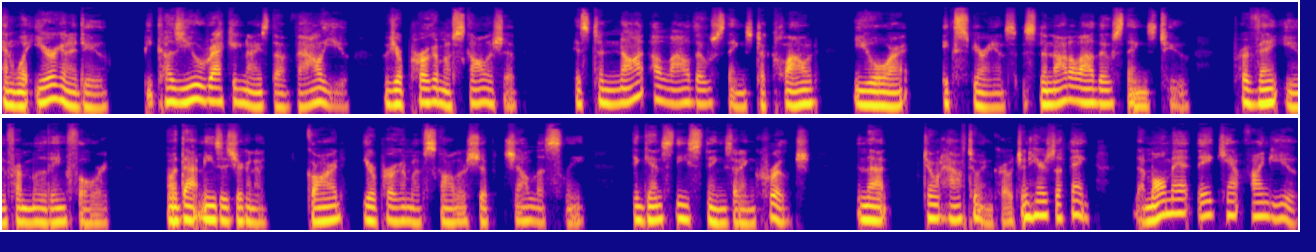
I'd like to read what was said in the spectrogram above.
And what you're going to do, because you recognize the value of your program of scholarship, is to not allow those things to cloud your experience, is to not allow those things to prevent you from moving forward. And what that means is you're going to guard your program of scholarship jealously against these things that encroach and that don't have to encroach. And here's the thing the moment they can't find you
